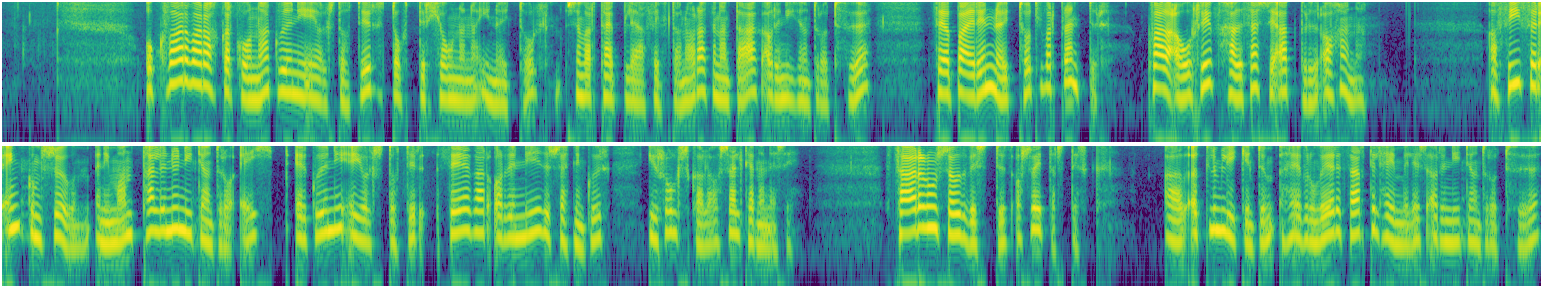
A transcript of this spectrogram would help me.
Og hvar var okkar kona Guðni Eyjálfsdóttir, dóttir hjónana í Nautól sem var tæplega 15 ára þennan dag árið 1902 þegar bærin Nautól var brendur. Hvaða áhrif hafði þessi atbyrður á hana? Af því fer engum sögum en í manntalinu 1901 er Guðni Ejjólfsdóttir þegar orðið niðursetningur í rólskála á Seltjarnanesi. Þar er hún sögð vistuð á sveitarstyrk. Að öllum líkindum hefur hún verið þar til heimilis árið 1902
